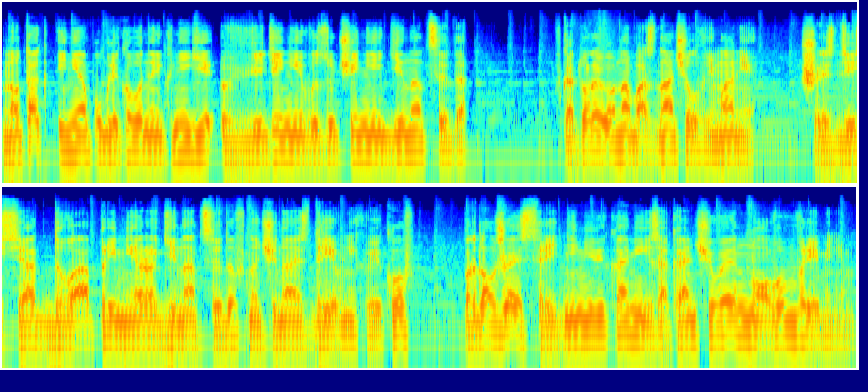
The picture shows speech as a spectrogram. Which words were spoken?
но так и не опубликованные книги «Введение в изучение геноцида», в которой он обозначил, внимание, 62 примера геноцидов, начиная с древних веков, продолжая средними веками и заканчивая новым временем.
